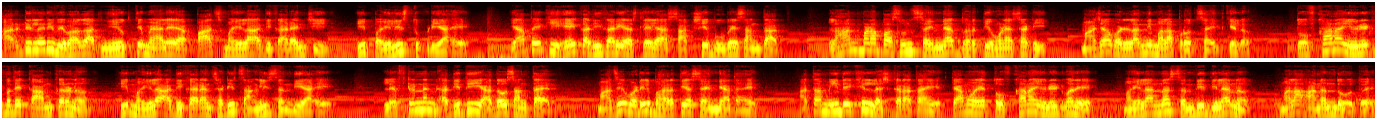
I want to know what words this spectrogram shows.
आर्टिलरी विभागात नियुक्ती मिळालेल्या पाच महिला अधिकाऱ्यांची ही पहिलीच तुकडी आहे. यापैकी एक अधिकारी असलेल्या साक्षी बुबे सांगतात लहानपणापासून सैन्यात भरती होण्यासाठी माझ्या वडिलांनी मला प्रोत्साहित केलं. तोफखाना युनिटमध्ये काम करणं ही महिला अधिकाऱ्यांसाठी चांगली संधी आहे. लेफ्टनंट अदिती यादव सांगतायत माझे वडील भारतीय सैन्यात आहेत. आता मी देखील लष्करात आहे. त्यामुळे तोफखाना युनिटमध्ये महिलांना संधी दिल्यानं मला आनंद होतोय.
